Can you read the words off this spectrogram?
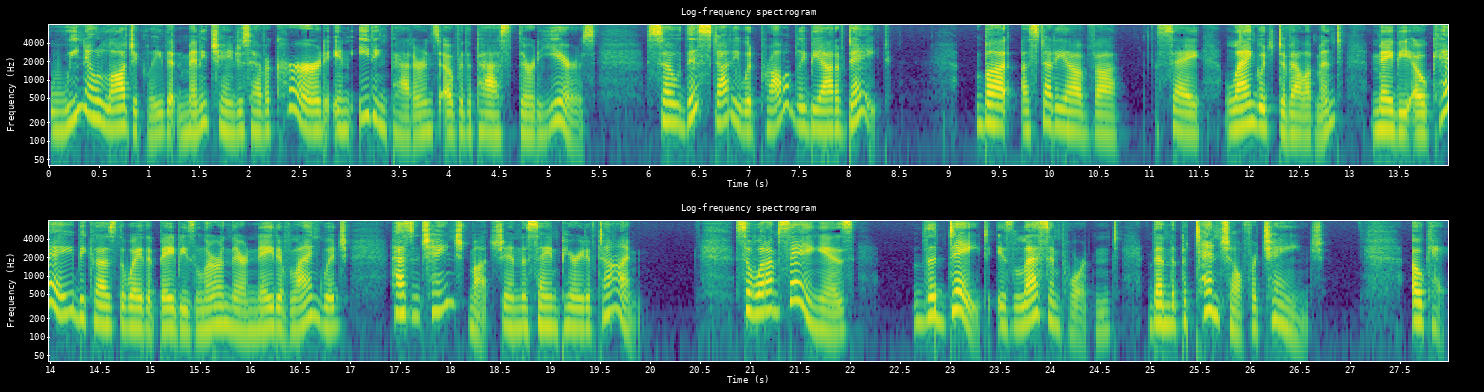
we know logically that many changes have occurred in eating patterns over the past 30 years, so this study would probably be out of date. But a study of, uh, say, language development may be okay because the way that babies learn their native language hasn't changed much in the same period of time. So, what I'm saying is, the date is less important than the potential for change. Okay,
